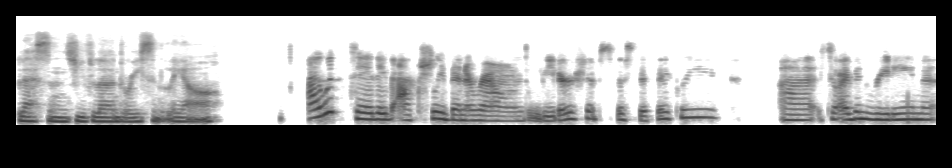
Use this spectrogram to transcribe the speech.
lessons you've learned recently are? I would say they've actually been around leadership specifically. Uh, so I've been reading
